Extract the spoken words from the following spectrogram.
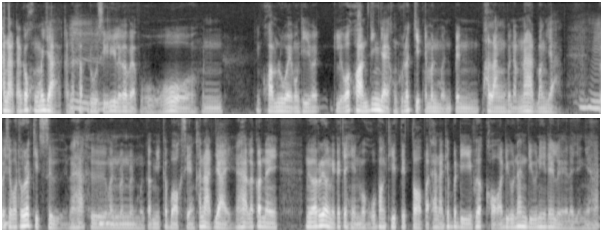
ขนาดนั้นก็คงไม่อยากอะนะครับอืมดูซีรีส์แล้วก็แบบโอ้โหมันความรวยบางที หรือว่าความยิ่งใหญ่ของธุรกิจเนี่ยมันเหมือนเป็นพลังเป็นอำนาจบางอย่างอือหือโดยเฉพาะธุรกิจสื่อนะฮะคือมันมันมันเหมือนกับมีกระบอกเสียงขนาดใหญ่นะฮะแล้วก็ในเนื้อเรื่องเนี่ยก็จะเห็นว่าโหบางทีติดต่อประธานาธิบดี เพื่อขอดิวนั่นดิวนี่ได้เลยอะไรอย่างเงี้ยฮะ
